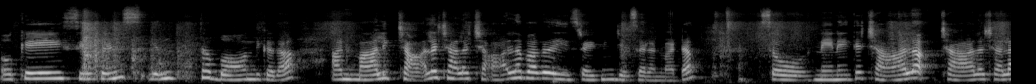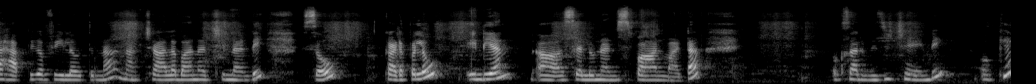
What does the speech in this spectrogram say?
ఓకే సీ ఫ్రెండ్స్ ఎంత బాగుంది కదా. అండ్ మాలిక్ చాలా చాలా చాలా బాగా ఈ స్ట్రైట్నింగ్ చేశారనమాట సో నేనైతే చాలా చాలా చాలా హ్యాపీగా ఫీల్ అవుతున్నా. నాకు చాలా బాగా నచ్చిందండి. సో కడపలో ఇండియన్ సెలూన్ అండ్ స్పా అనమాట ఒకసారి విజిట్ చేయండి. ఓకే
